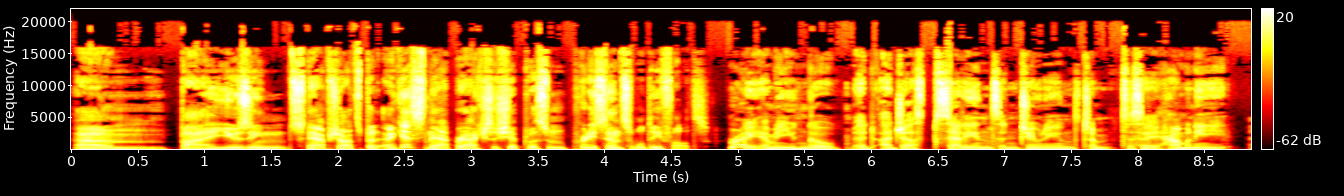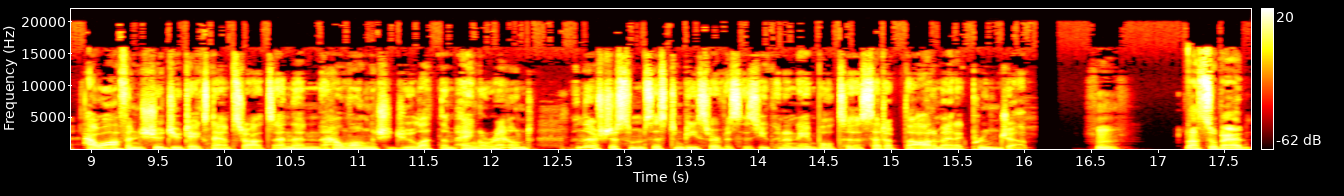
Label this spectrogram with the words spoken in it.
Um, by using snapshots, but I guess Snapper actually shipped with some pretty sensible defaults. Right. I mean, you can go ad- adjust settings and tunings to, to say how many, how often should you take snapshots and then how long should you let them hang around. And there's just some system D services you can enable to set up the automatic prune job. Hmm. Not so bad.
